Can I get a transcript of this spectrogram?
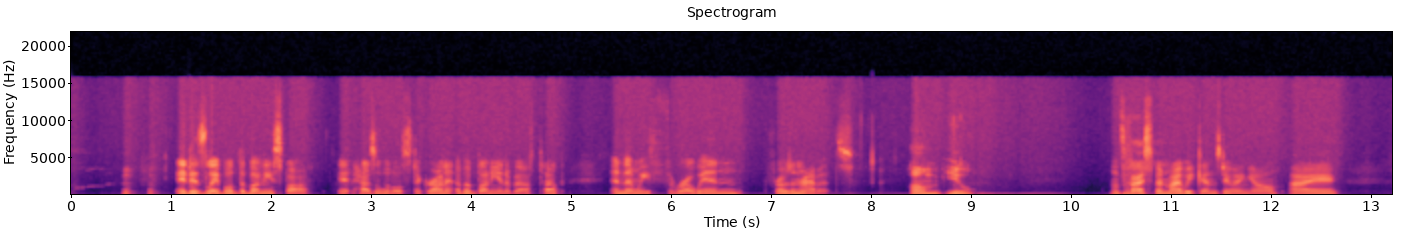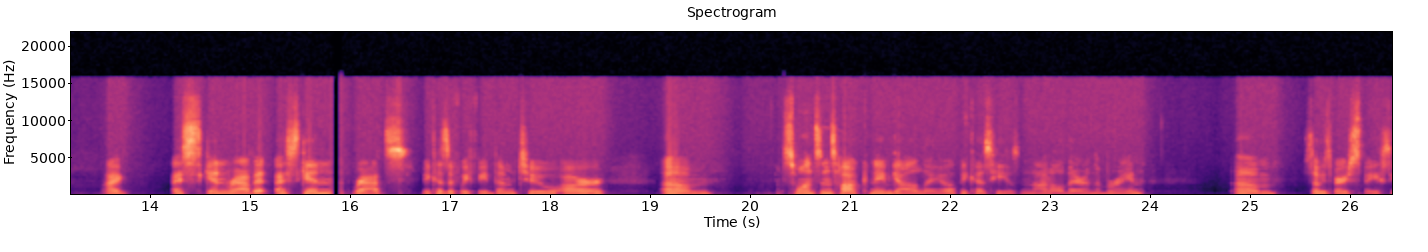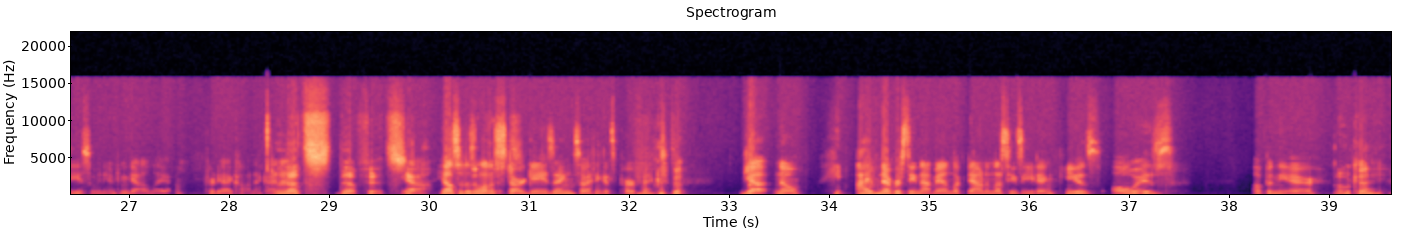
it is labeled the bunny spa. It has a little sticker on it of a bunny in a bathtub, and then we throw in frozen rabbits. Um, you. That's what I spend my weekends doing, y'all. I I I skin rabbit, I skin rats because if we feed them to our um Swainson's hawk named Galileo because he is not all there in the brain. Um so he's very spacey, so we named him Galileo. Pretty iconic, I know. That's that fits. yeah. Yeah. He also does a lot of fits. stargazing, so I think it's perfect. yeah, no. He, I've never seen that man look down unless he's eating. He is always up in the air. Okay.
